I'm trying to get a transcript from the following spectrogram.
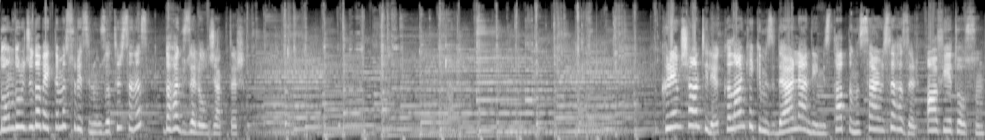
Dondurucuda bekleme süresini uzatırsanız daha güzel olacaktır. Krem şantili kalan kekimizi değerlendiğimiz tatlımız servise hazır. Afiyet olsun.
